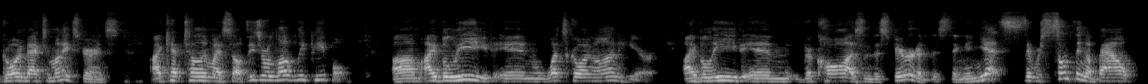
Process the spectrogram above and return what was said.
going back to my experience i kept telling myself these are lovely people um, I believe in what's going on here. I believe in the cause and the spirit of this thing. And yes, there was something about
